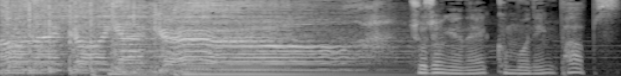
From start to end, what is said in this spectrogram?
거야, 조정연의 굿모닝 팝스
